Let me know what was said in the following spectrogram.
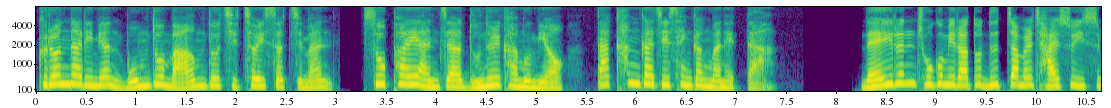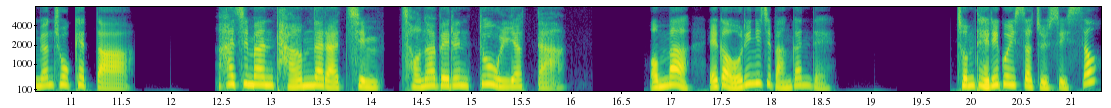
그런 날이면 몸도 마음도 지쳐 있었지만 소파에 앉아 눈을 감으며 딱 한 가지 생각만 했다. 내일은 조금이라도 늦잠을 잘 수 있으면 좋겠다. 하지만 다음 날 아침 전화벨은 또 울렸다. 엄마, 애가 어린이집 안 간대. 좀 데리고 있어 줄 수 있어?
